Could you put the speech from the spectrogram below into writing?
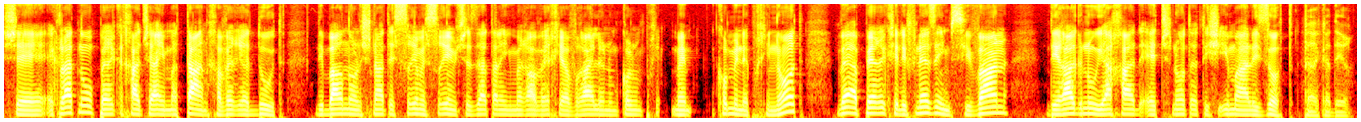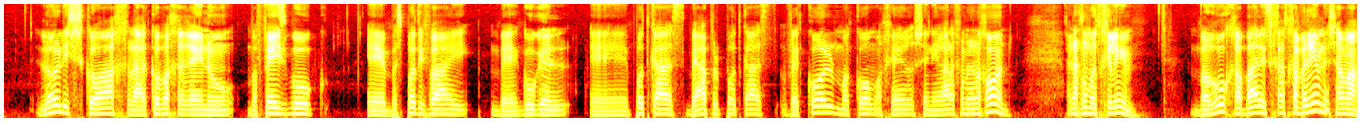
שהקלטנו, פרק אחד שהיה עם מתן, חבר ילדות, דיברנו על שנת 2020, שזה עתה נגמרה ואיך היא עברה אלינו מכל, מכל מיני בחינות, והפרק שלפני זה עם סיוון, דירגנו יחד את שנות ה-90 העליזות. פרק אדיר. לא לשכוח לעקוב אחרינו בפייסבוק, אה, בספוטיפיי, בגוגל אה, פודקאסט, באפל פודקאסט, וכל מקום אחר שנראה לכם לנכון. אנחנו מתחילים. ברוך הבא לשיחת חברים, נשמה.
